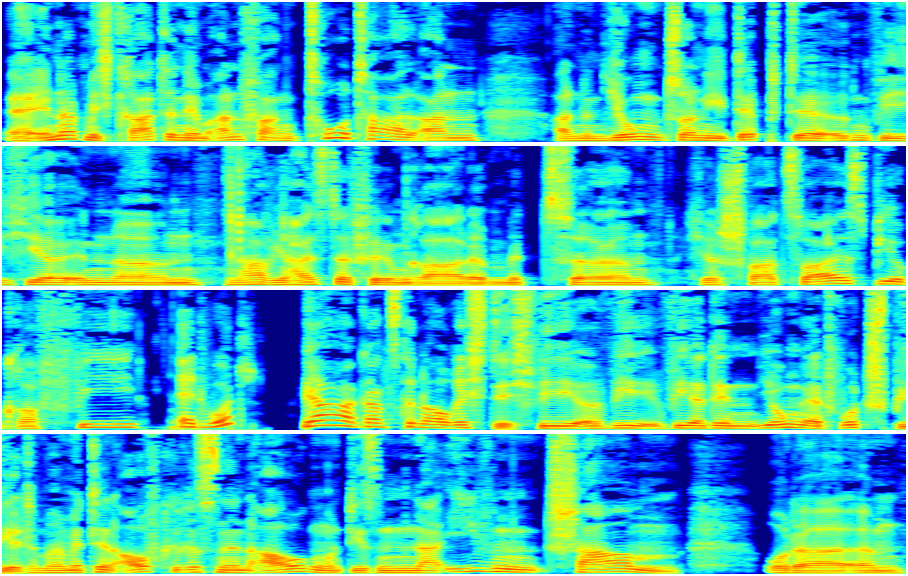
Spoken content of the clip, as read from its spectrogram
Erinnert mich gerade in dem Anfang total an an einen jungen Johnny Depp, der irgendwie hier in ähm, na wie heißt der Film gerade? Mit ähm, hier Schwarz-Weiß Biografie Ed Wood? Ja, ganz genau richtig, wie wie wie er den jungen Ed Wood spielt, immer mit den aufgerissenen Augen und diesem naiven Charme oder ähm,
